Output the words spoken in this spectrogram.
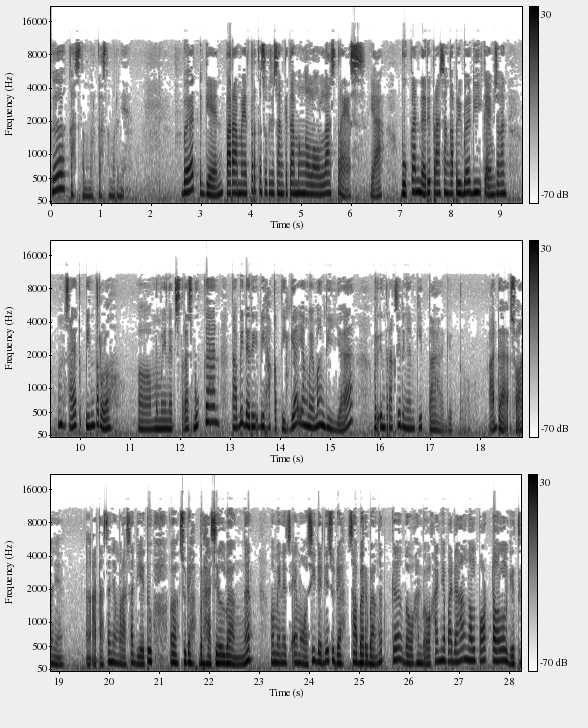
ke customer-customernya. But again, parameter kesuksesan kita mengelola stres ya, bukan dari prasangka pribadi kayak misalkan, hm, saya tuh pinter loh uh, memanage stres bukan, tapi dari pihak ketiga yang memang dia berinteraksi dengan kita gitu. Ada soalnya uh, atasan yang merasa dia itu uh, sudah berhasil banget memanage emosi dan dia sudah sabar banget ke bawahan-bawahannya padahal nol portol gitu.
